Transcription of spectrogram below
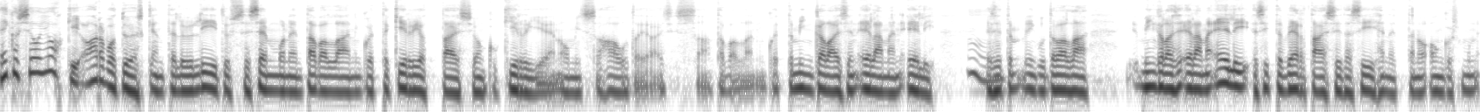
Eikö se ole johonkin arvotyöskentelyyn liity se semmoinen tavallaan, niin kuin, että kirjoittaisi jonkun kirjeen omissa hautajaisissaan tavallaan, niin kuin, että minkälaisen elämän eli. Mm. Ja sitten niin kuin, tavallaan minkälaisen elämä eli ja sitten vertaisi sitä siihen, että no onko mun,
